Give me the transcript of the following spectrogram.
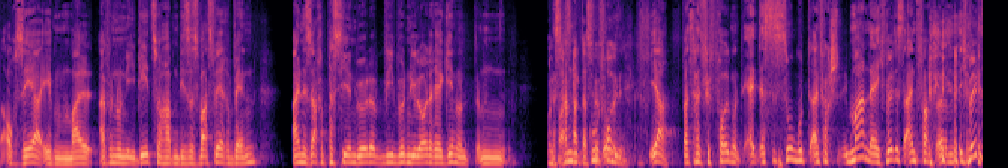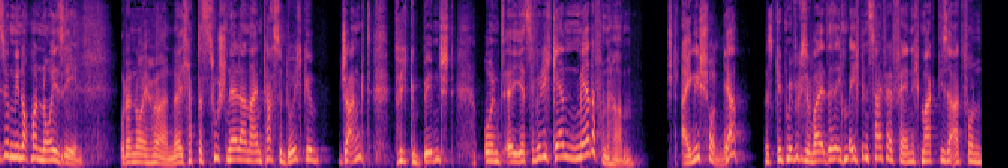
auch sehr, eben mal einfach nur eine Idee zu haben, dieses Was wäre, wenn eine Sache passieren würde, wie würden die Leute reagieren und ähm, Und das was hat das für Folgen? Ja, was hat für Folgen? Und äh, das ist so gut einfach. Mann, ey, ich will das einfach. Ähm, ich will das irgendwie noch mal neu sehen oder neu hören. Ne? Ich habe das zu schnell an einem Tag so durchgejunkt, durchgebinged und äh, jetzt würde ich gerne mehr davon haben. Eigentlich schon. Ne? Ja, das geht mir wirklich so, weil ich, ich bin Sci-Fi-Fan. Ich mag diese Art von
